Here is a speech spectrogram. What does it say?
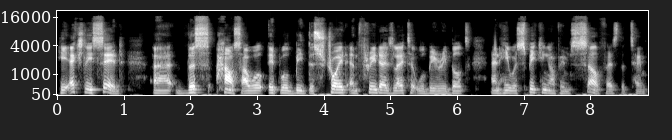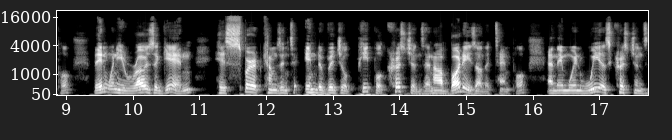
He actually said, uh, "This house, I will, it will be destroyed, and three days later it will be rebuilt." And he was speaking of himself as the temple. Then, when he rose again, his spirit comes into individual people, Christians, and our bodies are the temple. And then when we as Christians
